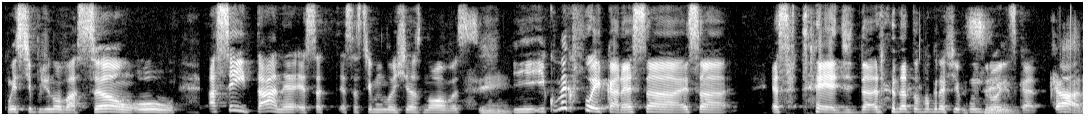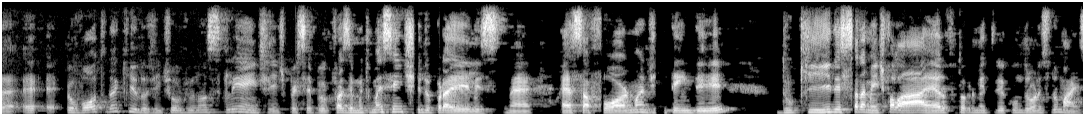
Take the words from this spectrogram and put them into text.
com esse tipo de inovação ou aceitar, né, essa, essas terminologias novas? Sim. E, e como é que foi, cara, essa, essa, essa thread da, da topografia com Sim. drones, cara? Cara, é, é, eu volto naquilo. A gente ouviu nossos clientes, a gente percebeu que fazia muito mais sentido para eles, né? Essa forma de entender do que necessariamente falar ah, aerofotogrametria com drones e tudo mais.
